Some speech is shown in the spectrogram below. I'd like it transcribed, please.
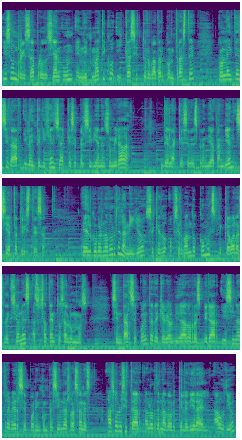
y sonrisa producían un enigmático y casi turbador contraste con la intensidad y la inteligencia que se percibían en su mirada, de la que se desprendía también cierta tristeza. El gobernador del anillo se quedó observando cómo explicaba las lecciones a sus atentos alumnos, sin darse cuenta de que había olvidado respirar y sin atreverse por incomprensibles razones a solicitar al ordenador que le diera el audio.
